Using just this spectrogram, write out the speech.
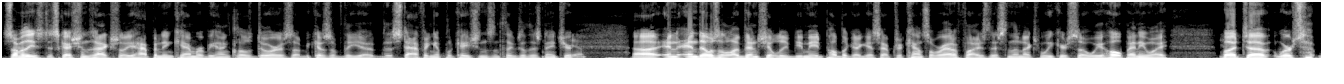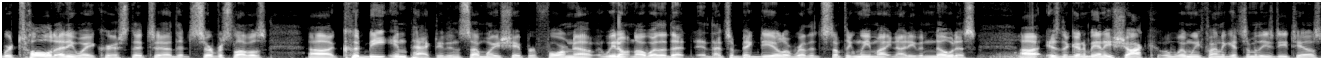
Some of these discussions actually happened in camera behind closed doors uh, because of the uh, the staffing implications and things of this nature. Yeah. Uh, and and those will eventually be made public, I guess, after council ratifies this in the next week or so. We hope, anyway. But uh, we're we're told anyway, Chris, that uh, that service levels uh, could be impacted in some way, shape, or form. Now we don't know whether that that's a big deal or whether it's something we might not even notice. Uh, is there going to be any shock when we finally get some of these details?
